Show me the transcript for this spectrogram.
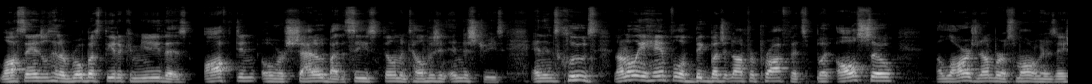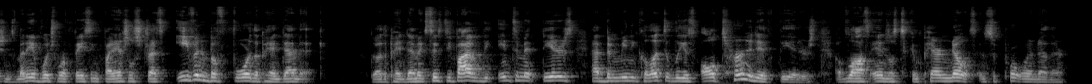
Los Angeles had a robust theater community that is often overshadowed by the city's film and television industries, and includes not only a handful of big budget not for profits, but also a large number of small organizations, many of which were facing financial stress even before the pandemic. Throughout the pandemic, 65 of the intimate theaters have been meeting collectively as alternative theaters of Los Angeles to compare notes and support one another.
